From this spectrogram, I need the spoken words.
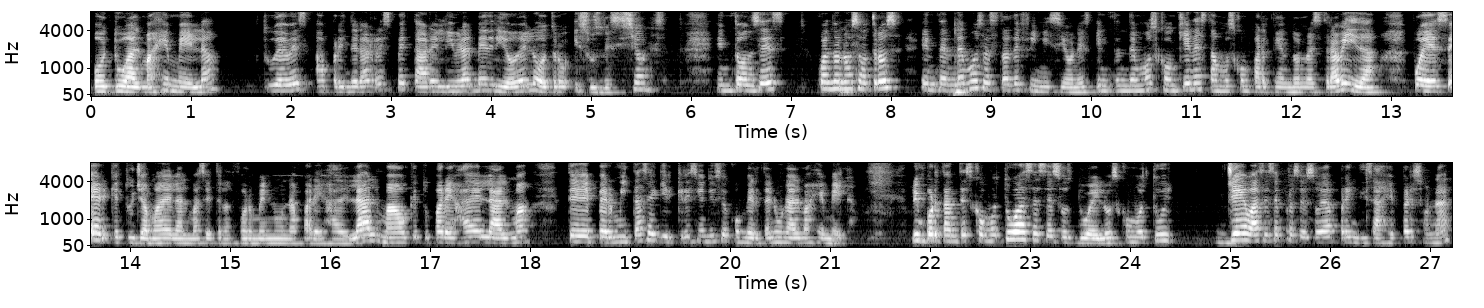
o tu alma gemela, tú debes aprender a respetar el libre albedrío del otro y sus decisiones. Entonces, cuando nosotros entendemos estas definiciones, entendemos con quién estamos compartiendo nuestra vida. Puede ser que tu llama del alma se transforme en una pareja del alma o que tu pareja del alma te permita seguir creciendo y se convierta en un alma gemela. Lo importante es cómo tú haces esos duelos, cómo tú llevas ese proceso de aprendizaje personal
